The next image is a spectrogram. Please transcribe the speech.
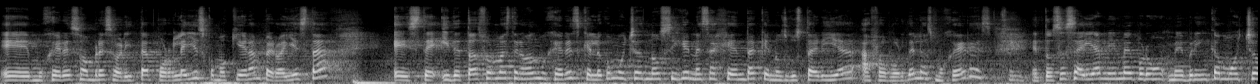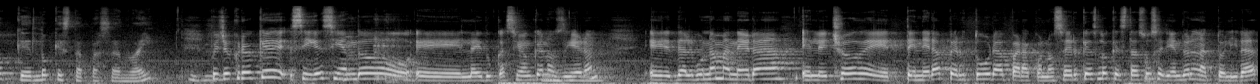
eh, mujeres, hombres ahorita, por leyes como quieran, pero ahí está. Este, y de todas formas tenemos mujeres que luego muchas no siguen esa agenda que nos gustaría a favor de las mujeres. Entonces ahí a mí me, me brinca mucho qué es lo que está pasando ahí. Pues yo creo que sigue siendo eh, la educación que nos dieron. Eh, de alguna manera el hecho de tener apertura para conocer qué es lo que está sucediendo en la actualidad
